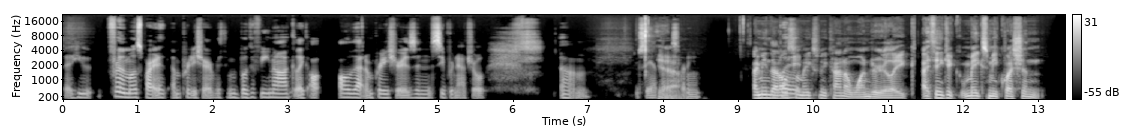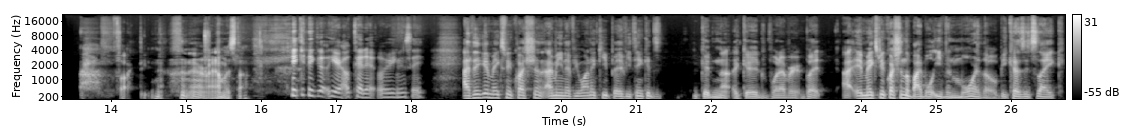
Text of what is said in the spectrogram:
That he, for the most part, I'm pretty sure everything. Book of Enoch, like all, all of that, I'm pretty sure is in Supernatural. Um, so yeah, that was funny. I mean, that also makes me kind of wonder. Like, I think it makes me question. fuck, dude. No, never mind. I'm gonna stop. You're gonna go here. I'll cut it. What were you gonna say? I think it makes me question. I mean, if you want to keep it, if you think it's good, not good, whatever. But I, it makes me question the Bible even more, though, because it's like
